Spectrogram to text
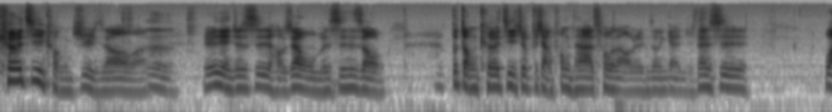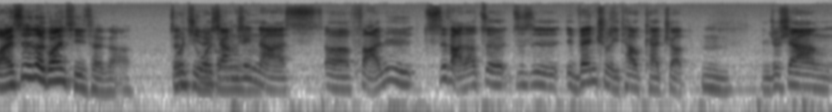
科技恐惧，你知道吗？嗯，有一点就是好像我们是那种不懂科技就不想碰它的臭老人这种感觉，但是我还是乐观其成啊。我我相信呐、呃，法律司法到这就是 eventually 它要 catch up。嗯，你就像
